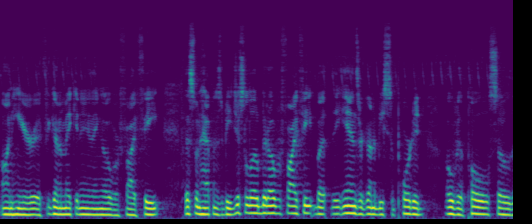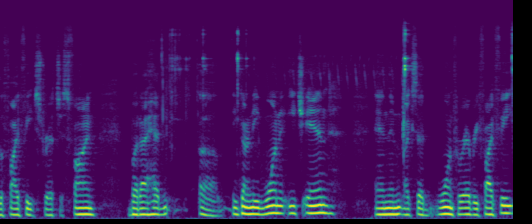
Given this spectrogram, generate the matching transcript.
on here if you're going to make it anything over five feet. This one happens to be just a little bit over five feet, but the ends are going to be supported over the pole, so the five feet stretch is fine. But I had, uh, you're going to need one at each end, and then, like I said, one for every five feet.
